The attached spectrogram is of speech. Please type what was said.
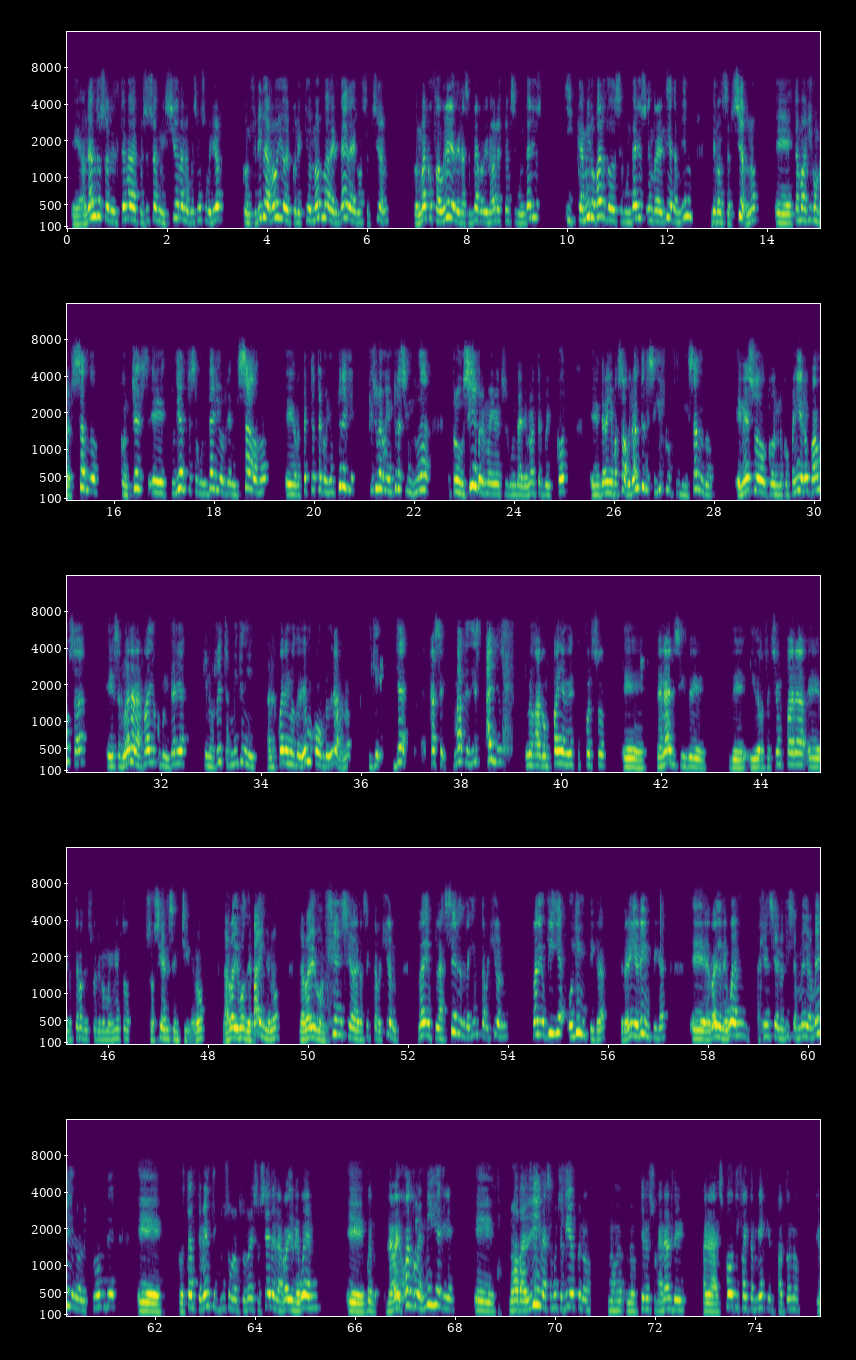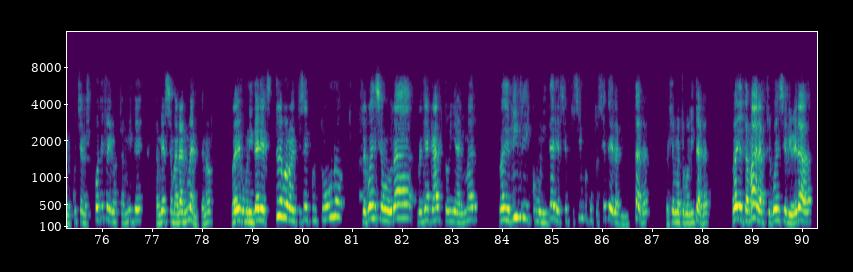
eh, hablando sobre el tema del proceso de admisión a la educación superior con Felipe Arroyo del colectivo Norma Vergara de Concepción, con Marco Fauré de la Asamblea Coordinadora de Estudiantes Secundarios y Camilo Pardo de Secundarios en Rebeldía también de Concepción, ¿no? Eh, estamos aquí conversando con tres estudiantes secundarios organizados, ¿no? respecto a esta coyuntura que, que es una coyuntura sin duda producido por el movimiento secundario, no ante el boicot eh, del año pasado. Pero antes de seguir profundizando en eso con los compañeros, vamos a eh, saludar a las radios comunitarias que nos retransmiten y a las cuales nos debemos como programa, ¿no? Y que ya casi más de 10 años nos acompañan en este esfuerzo eh, de análisis de, de, y de reflexión para los temas de, sobre los movimientos sociales en Chile, ¿no? La radio Voz de Paine, ¿no? La radio Conciencia de la sexta región, Radio Placeres de la quinta región, Radio Villa Olímpica, de la Villa Olímpica, eh, Radio Nehuén, Agencia de Noticias Medio a Medio, que nos difunde eh, constantemente, incluso por sus redes sociales, la Radio Nehuén, eh, bueno, la Radio Juan Gómez Milla, que nos apadrina hace mucho tiempo y nos, nos, tiene su canal de, para Spotify también, que para todos que nos escuchan en Spotify, nos transmite también semanalmente, ¿no? Radio Comunitaria Extremo 96.1 frecuencia modulada, Reñaca Alto, Viña del Mar, Radio Libre y Comunitaria 105.7 de La Pintana, región metropolitana, Radio Tamara, frecuencia liberada,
